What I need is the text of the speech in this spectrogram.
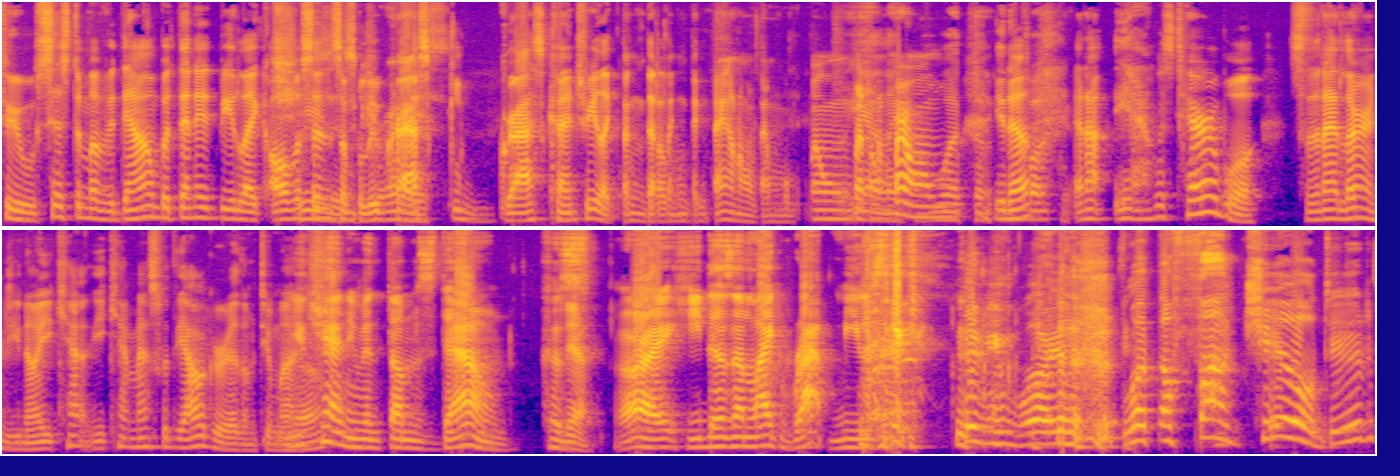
to System of a Down, but then it'd be like all of a sudden some blue grass grass country like, yeah, like what the you know fuck? and I, yeah it was terrible. So then I learned, you know, you can't you can't mess with the algorithm too much. You can't even thumbs down because Yeah. all right, he doesn't like rap music anymore. Like, what the fuck? Chill, dude.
